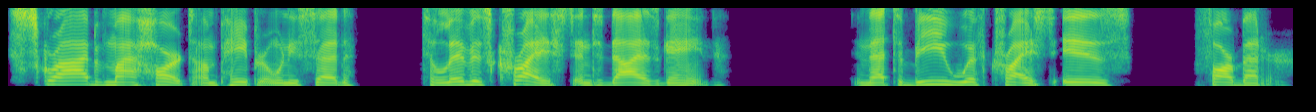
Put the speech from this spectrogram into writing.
scribe my heart on paper when he said, To live is Christ and to die is gain, and that to be with Christ is far better.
